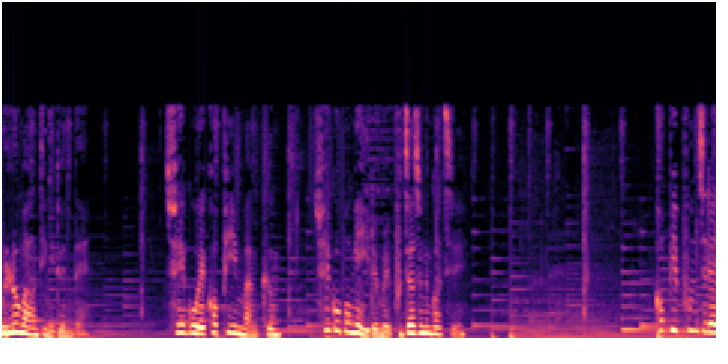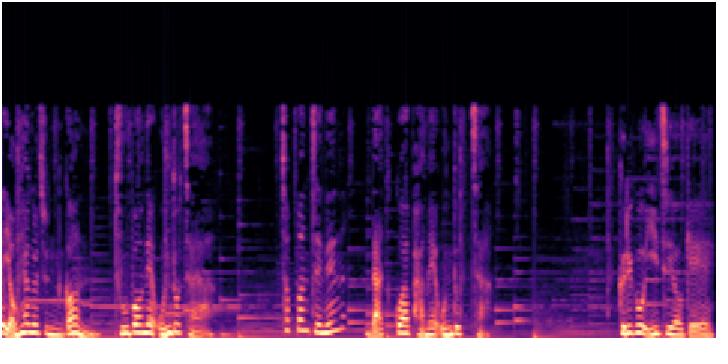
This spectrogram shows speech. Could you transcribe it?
블루 마운틴이 된대. 최고의 커피인 만큼 최고봉의 이름을 붙여주는 거지. 커피 품질에 영향을 준 건 두 번의 온도차야. 첫 번째는 낮과 밤의 온도차. 그리고 이 지역에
